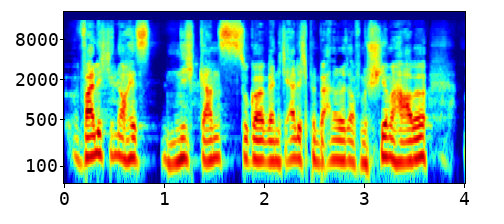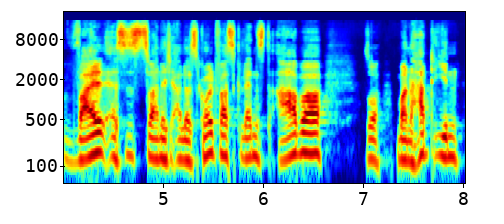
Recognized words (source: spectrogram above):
weil ich ihn auch jetzt nicht ganz, sogar wenn ich ehrlich bin, bei anderen Leuten auf dem Schirm habe, weil es ist zwar nicht alles Gold, was glänzt, aber so, man hat ihn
